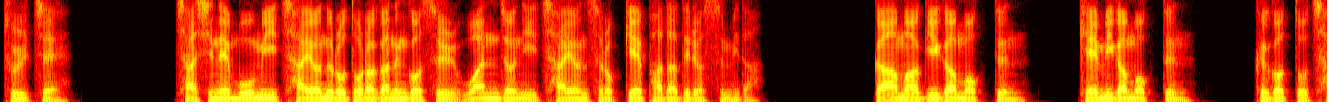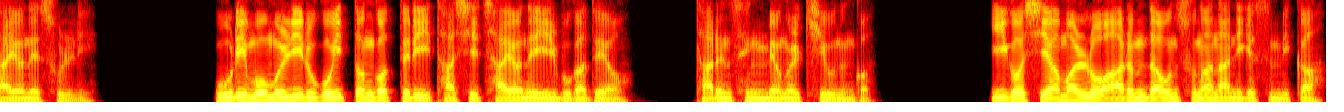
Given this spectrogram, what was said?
둘째, 자신의 몸이 자연으로 돌아가는 것을 완전히 자연스럽게 받아들였습니다. 까마귀가 먹든 개미가 먹든 그것도 자연의 순리. 우리 몸을 이루고 있던 것들이 다시 자연의 일부가 되어 다른 생명을 키우는 것. 이것이야말로 아름다운 순환 아니겠습니까?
